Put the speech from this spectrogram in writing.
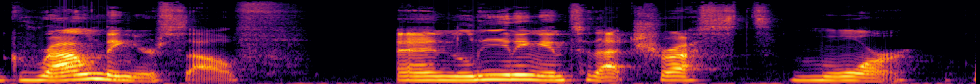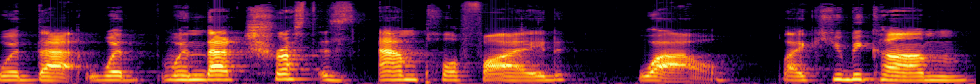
grounding yourself and leaning into that trust more. With that with when that trust is amplified wow like you become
